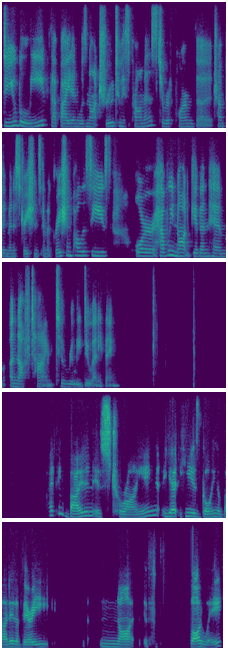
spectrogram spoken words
Do you believe that Biden was not true to his promise to reform the Trump administration's immigration policies, or have we not given him enough time to really do anything? I think Biden is trying, yet he is going about it a very not flawed way.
